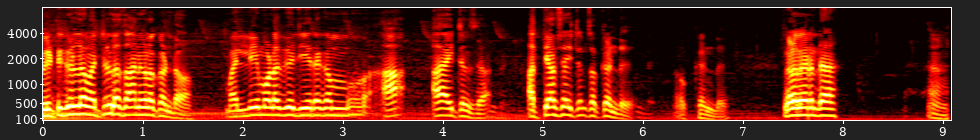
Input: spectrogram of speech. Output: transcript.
വീട്ടിലുള്ള മറ്റുള്ള സാധനങ്ങളൊക്കെ ഉണ്ടോ? മല്ലി മുളക് ജീരകം ആ ആ ഐറ്റംസ് അത്യാവശ്യ ഐറ്റംസ് ഒക്കെ ഉണ്ട്. ഒക്കെ ഉണ്ട്. നിങ്ങൾ പേരെന്താ? ആ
